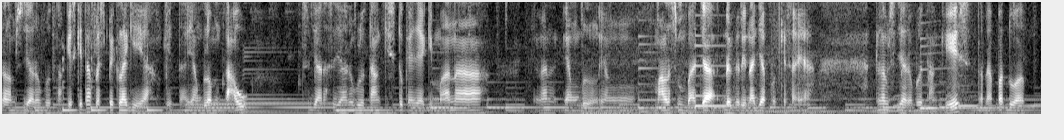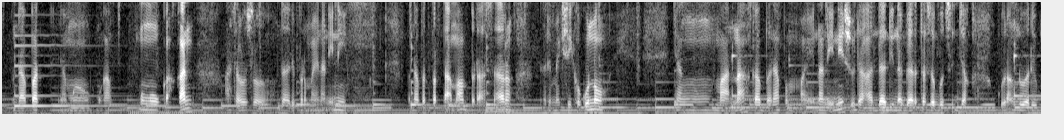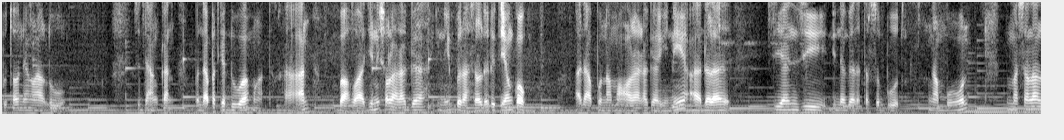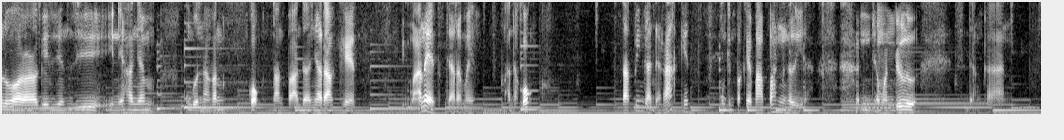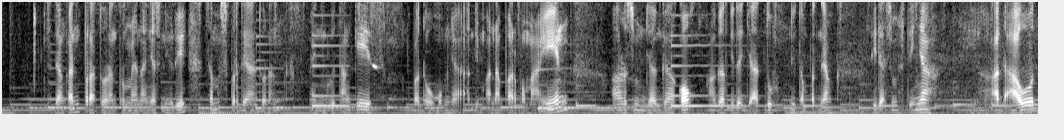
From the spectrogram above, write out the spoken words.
Dalam sejarah bulu tangkis kita flashback lagi ya. Kita yang belum tahu sejarah-sejarah bulu tangkis itu kayak gimana ya kan? Yang belum yang males membaca dengerin aja podcast saya. Dalam sejarah bulu tangkis terdapat dua pendapat yang mengungkapkan asal-usul dari permainan ini Pendapat pertama berasal dari Meksiko kuno yang mana kabarnya permainan ini sudah ada di negara tersebut sejak kurang 2000 tahun yang lalu. Sedangkan pendapat kedua mengatakan bahwa jenis olahraga ini berasal dari Tiongkok. Adapun nama olahraga ini adalah Jianzi di negara tersebut. Namun, masa lalu olahraga Jianzi ini hanya menggunakan kok tanpa adanya raket. Gimana ya cara main? Ada kok, tapi nggak ada raket. Mungkin pakai papan kali ya. Zaman dulu. Sedangkan sedangkan peraturan permainannya sendiri sama seperti aturan main bulu tangkis pada umumnya di mana para pemain harus menjaga kok agar tidak jatuh di tempat yang tidak semestinya ya, ada out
